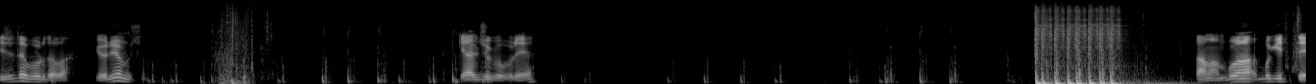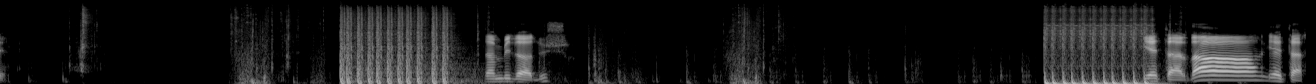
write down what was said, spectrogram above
Biri de burada bak. Görüyor musun? Gelecek o buraya. Tamam bu bu gitti. Sen bir daha düş. Yeter da yeter.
